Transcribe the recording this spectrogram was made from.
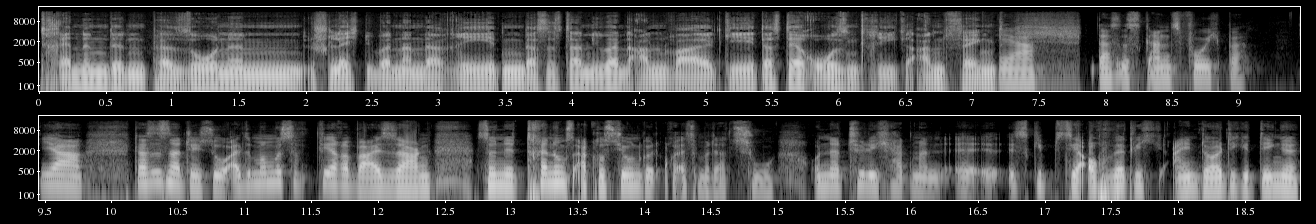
trennenden Personen schlecht übereinander reden, dass es dann über einen Anwalt geht, dass der Rosenkrieg anfängt. Ja, das ist ganz furchtbar. Ja, das ist natürlich so. Also man muss fairerweise sagen, so eine Trennungsaggression gehört auch erstmal dazu. Und natürlich hat man, äh, es gibt ja auch wirklich eindeutige Dinge,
